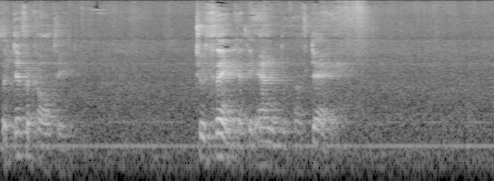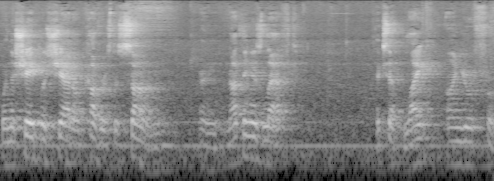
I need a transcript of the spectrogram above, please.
The difficulty to think at the end of day. When the shapeless shadow covers the sun and nothing is left except light on your fur.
